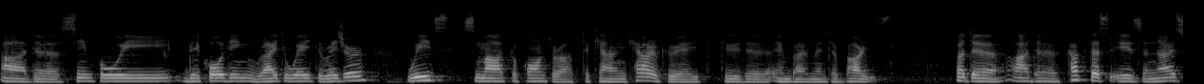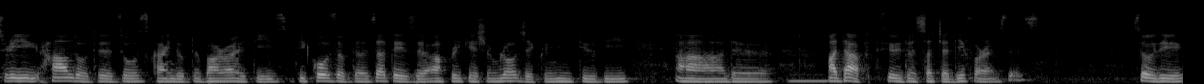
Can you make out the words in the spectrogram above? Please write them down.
uh, the simply recording lightweight ledger with smart contract can calculate to the environmental values. But uh, uh, the cactus is nicely handled those kind of the varieties because of the that is the application logic need to be uh, the adapt to the such a differences. So the,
